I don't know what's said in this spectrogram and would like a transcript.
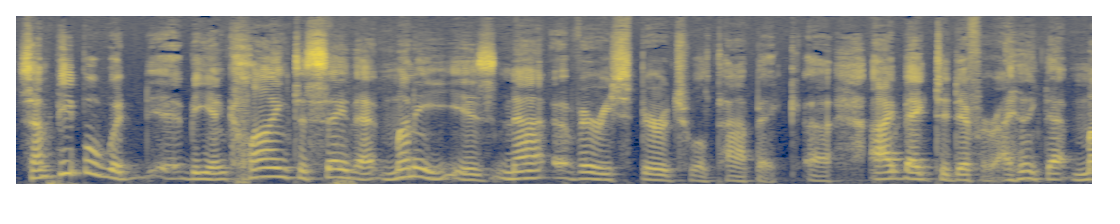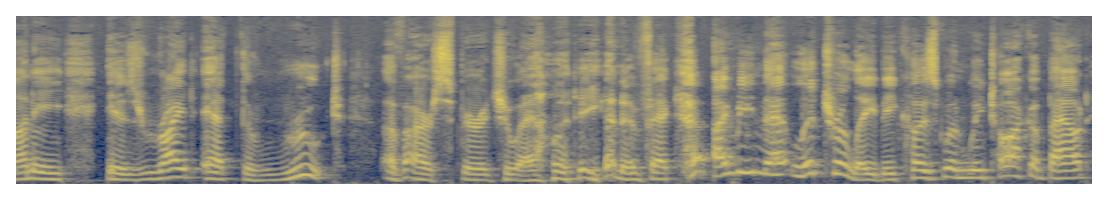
Some people would uh, be inclined to say that money is not a very spiritual topic. Uh, I beg to differ. I think that money is right at the root of our spirituality. And in fact, I mean that literally because when we talk about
